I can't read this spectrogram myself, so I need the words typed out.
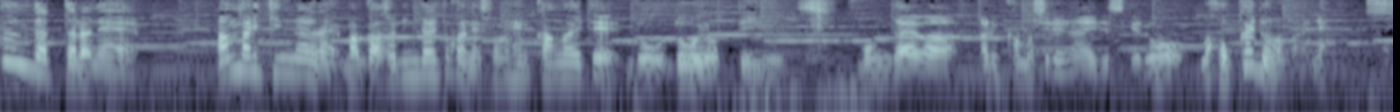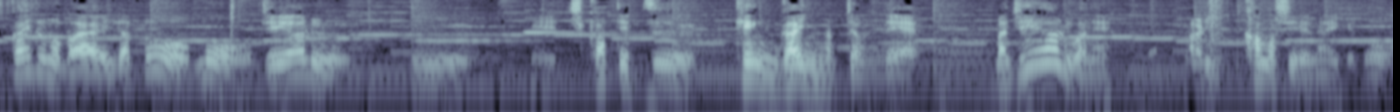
分だったらね、あんまり気にならない。まあガソリン代とかね、その辺考えてどうどうよっていう問題はあるかもしれないですけど、まあ、北海道の場合ね、北海道の場合だと、もう JR、え地下鉄、県外になっちゃうんで、まあ、JR はね、ありかもしれないけど、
